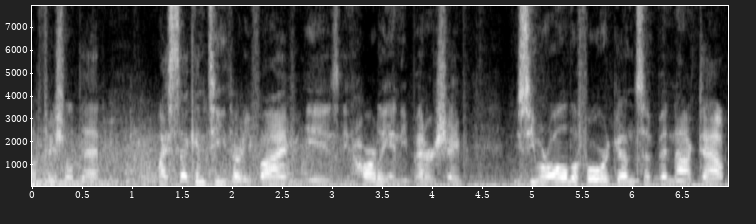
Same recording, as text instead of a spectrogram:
official dead, my second T-35 is in hardly any better shape. You see where all the forward guns have been knocked out.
